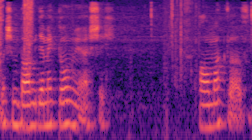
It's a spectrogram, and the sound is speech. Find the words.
Ama şimdi Bambi demekle olmuyor her şey. Almak lazım.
